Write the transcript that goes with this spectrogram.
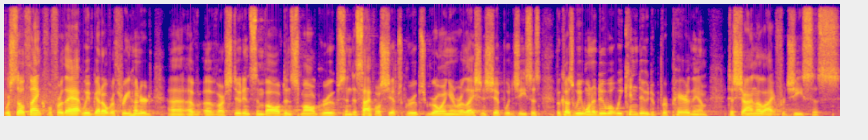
We're so thankful for that. We've got over 300 uh, of, of our students involved in small groups and discipleship groups growing in relationship with Jesus because we want to do what we can do to prepare them to shine the light for Jesus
